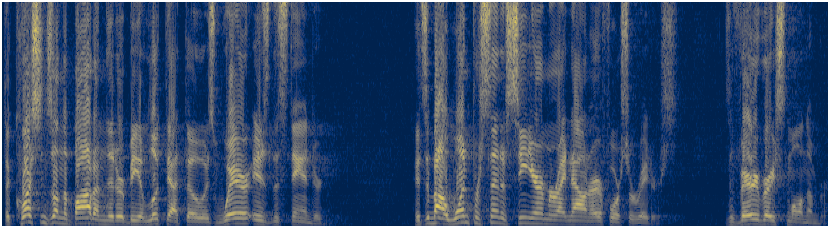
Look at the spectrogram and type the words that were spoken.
The questions on the bottom that are being looked at though is where is the standard? It's about 1% of senior airmen right now in Air Force are raters. It's a very, very small number.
